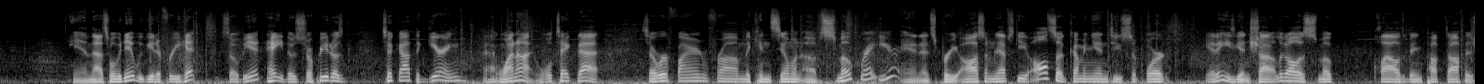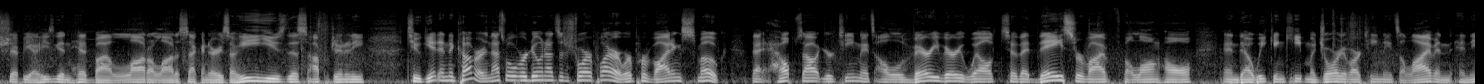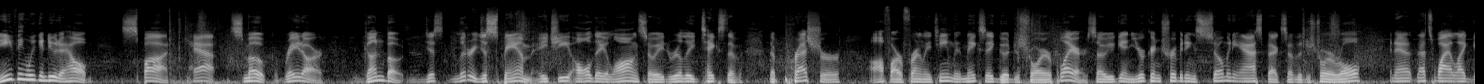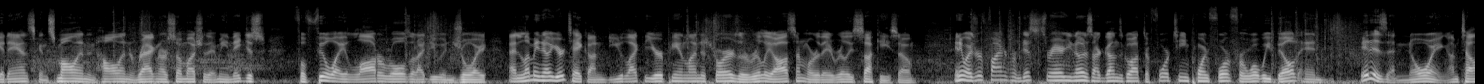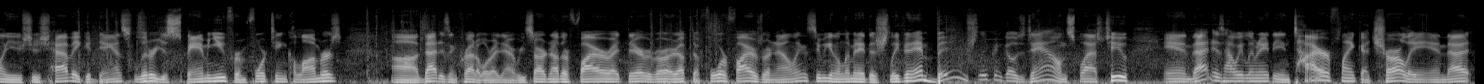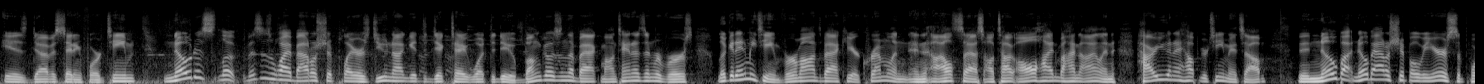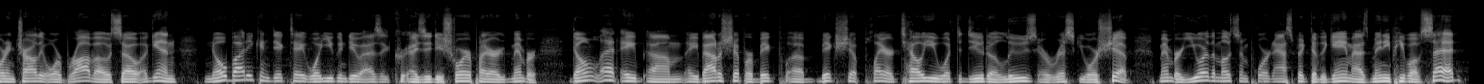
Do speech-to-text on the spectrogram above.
And that's what we did. We get a free hit. So be it. Hey, those torpedoes took out the gearing. Uh, why not? We'll take that. So we're firing from the concealment of smoke right here, and it's pretty awesome. Nevsky also coming in to support. Yeah, I think he's getting shot. Look at all this smoke clouds being puffed off his ship. Yeah, he's getting hit by a lot, a lot of secondary. So he used this opportunity to get into cover, and that's what we're doing as a destroyer player. We're providing smoke that helps out your teammates all very, very well, so that they survive the long haul, and uh, we can keep majority of our teammates alive. And, and anything we can do to help, spot, cap, smoke, radar gunboat. Just literally just spam HE all day long. So it really takes the the pressure off our friendly team. It makes a good destroyer player. So again, you're contributing so many aspects of the destroyer role, and that's why I like Gdansk and Småland and Holland and Ragnar so much. I mean, they just fulfill a lot of roles that I do enjoy. And let me know your take on. Do you like the European line destroyers? They're really awesome, or are they really sucky? So. Anyways, we're firing from distance right here. You notice our guns go out to 14.4 for what we built, and it is annoying. I'm telling you, you should have a Gdansk. literally just spamming you from 14 kilometers. Uh, that is incredible right now. We start another fire right there. We've already up to four fires right now. Let's see if we can eliminate the Schlieffen. And boom, Schlieffen goes down. Splash two. And that is how we eliminate the entire flank at Charlie. And that is devastating for a team. Notice, look, this is why battleship players do not get to dictate what to do. Bungo's in the back. Montana's in reverse. Look at enemy team. Vermont's back here. Kremlin and Alsace all hiding behind the island. How are you going to help your teammates out? No, no battleship over here is supporting Charlie or Bravo. So again, nobody can dictate what you can do as a, as a a destroyer player, remember, don't let a um, a battleship or big uh, big ship player tell you what to do to lose or risk your ship. Remember, you are the most important aspect of the game, as many people have said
